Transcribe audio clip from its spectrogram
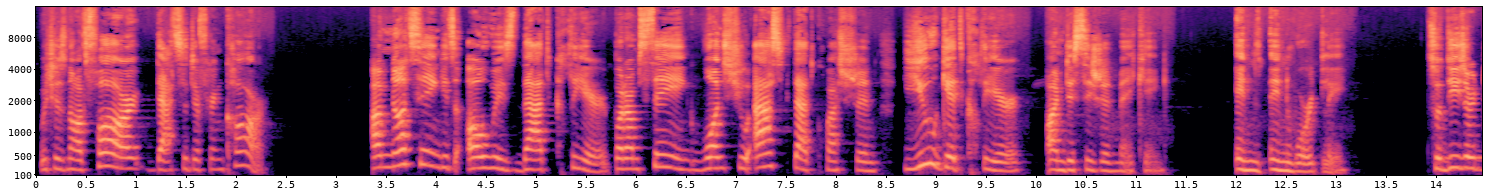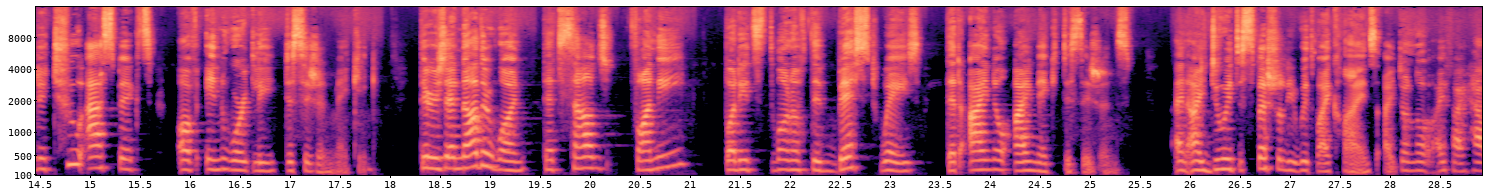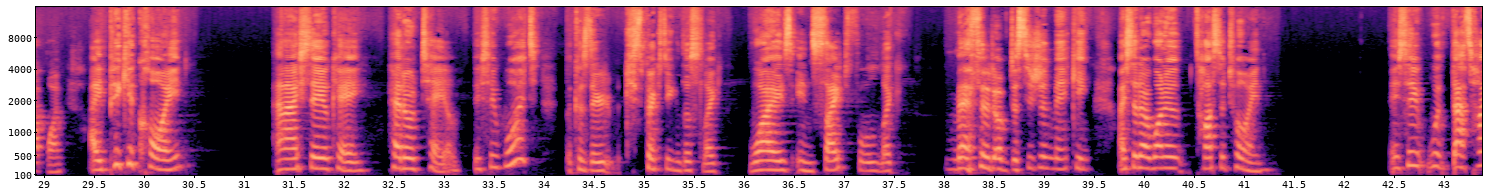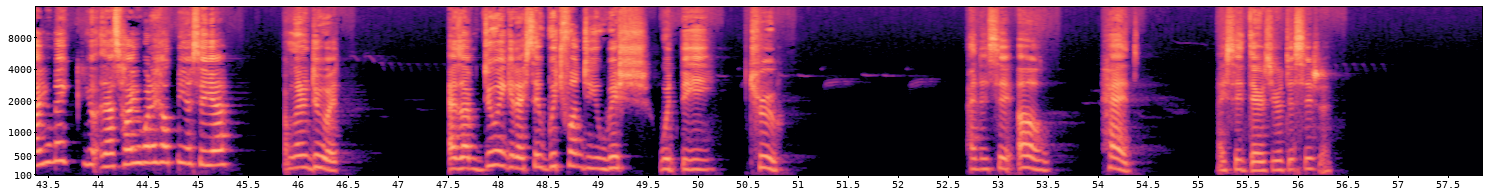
which is not far, that's a different car. I'm not saying it's always that clear, but I'm saying once you ask that question, you get clear on decision making in, inwardly. So these are the two aspects of inwardly decision making. There's another one that sounds funny, but it's one of the best ways that I know I make decisions. And I do it especially with my clients. I don't know if I have one. I pick a coin and I say, okay, head or tail. They say, what? Because they're expecting this like wise, insightful, like method of decision making. I said, I want to toss a coin. They say, well, that's how you make, you, that's how you want to help me? I say, yeah, I'm going to do it. As I'm doing it, I say, which one do you wish would be true? And they say, oh, head. I say, there's your decision.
